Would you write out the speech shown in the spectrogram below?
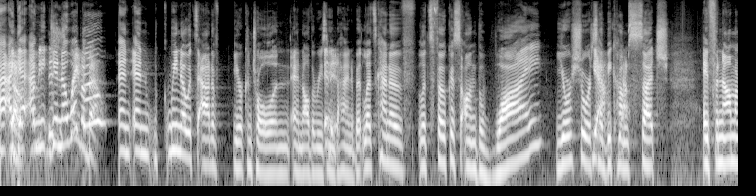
I, I get. I, I mean, mean, you know what though, and and we know it's out of your control and and all the reasoning it behind it. But let's kind of let's focus on the why your shorts Yeah, have become yeah. such a phenomenon.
